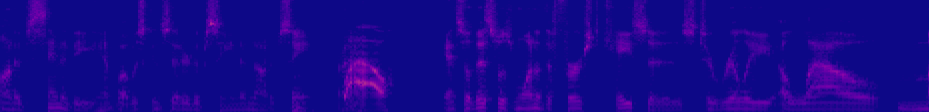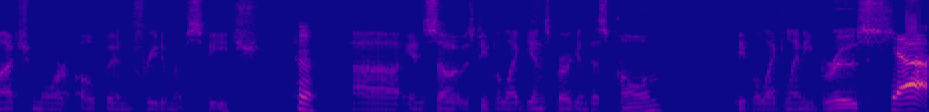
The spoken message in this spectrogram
on obscenity and what was considered obscene and not obscene. Right? Wow. And so this was one of the first cases to really allow much more open freedom of speech. Hmm. Uh, and so it was people like Ginsberg in this poem, people like Lenny Bruce, Yeah.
